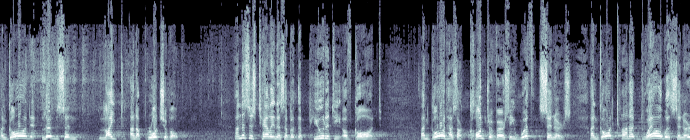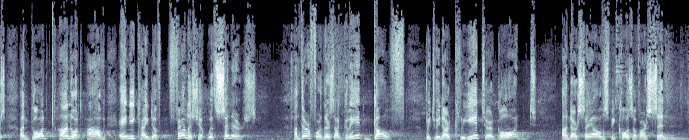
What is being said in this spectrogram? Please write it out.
And God lives in light and approachable. And this is telling us about the purity of God. And God has a controversy with sinners. And God cannot dwell with sinners, and God cannot have any kind of fellowship with sinners. And therefore, there's a great gulf between our Creator, God, and ourselves because of our sin.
